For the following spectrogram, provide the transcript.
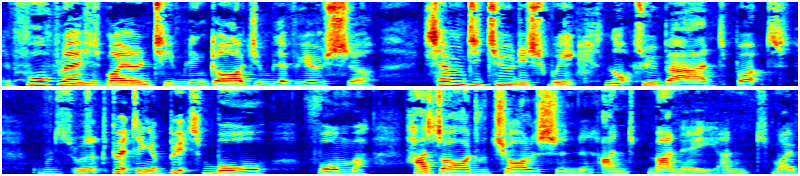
And fourth place is my own team, Lingardium Leviosa. 72 this week, not too bad, but was, was expecting a bit more from Hazard, Richarlison, and Mane, and my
